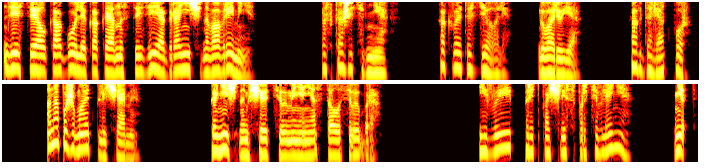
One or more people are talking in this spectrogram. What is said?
Действие алкоголя, как и анестезии, ограничено во времени. «Расскажите мне, как вы это сделали?» — говорю я. «Как дали отпор?» Она пожимает плечами. В конечном счете у меня не осталось выбора. «И вы предпочли сопротивление?» «Нет.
